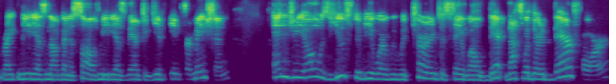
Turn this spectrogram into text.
right? Media is not going to solve. Media is there to give information. NGOs used to be where we would turn to say, well, that's what they're there for.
